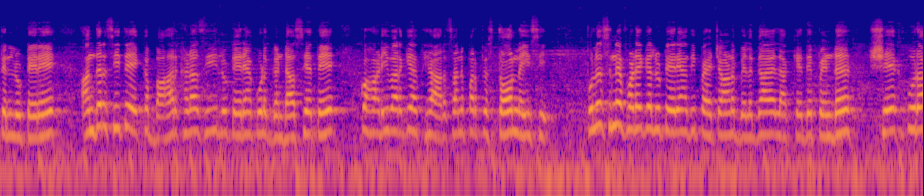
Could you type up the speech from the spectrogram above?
ਤਿੰਨ ਲੁਟੇਰੇ ਅੰਦਰ ਸੀ ਤੇ ਇੱਕ ਬਾਹਰ ਖੜਾ ਸੀ। ਲੁਟੇਰਿਆਂ ਕੋਲ ਗੰਡਾਸੇ ਤੇ ਕੁਹਾੜੀ ਵਰਗੇ ਹਥਿਆਰ ਸਨ, ਪਰ ਪਿਸਤੌਲ ਨਹੀਂ ਸੀ। ਪੁਲਿਸ ਨੇ ਫੜੇ ਗਏ ਲੁਟੇਰਿਆਂ ਦੀ ਪਹਿਚਾਣ ਬਿਲਗਾ ਇਲਾਕੇ ਦੇ ਪਿੰਡ ਸ਼ੇਖਪੁਰਾ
